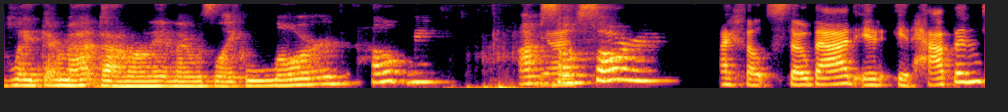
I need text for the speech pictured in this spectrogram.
laid their mat down on it and I was like, Lord, help me. I'm yes. so sorry. I felt so bad. It it happened.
